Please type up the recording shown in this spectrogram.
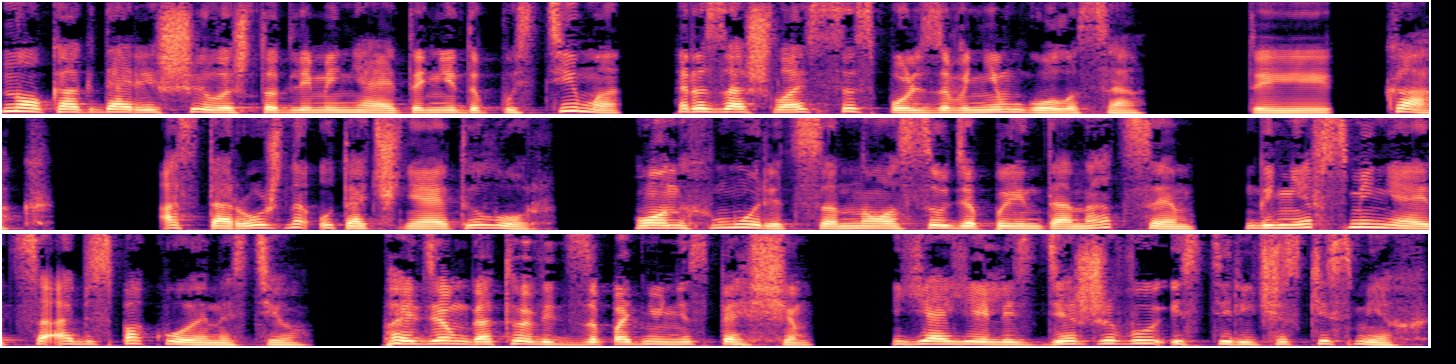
Но когда решила, что для меня это недопустимо, разошлась с использованием голоса. «Ты как?» — осторожно уточняет Илор. Он хмурится, но, судя по интонациям, гнев сменяется обеспокоенностью. «Пойдем готовить западню неспящим». Я еле сдерживаю истерический смех.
